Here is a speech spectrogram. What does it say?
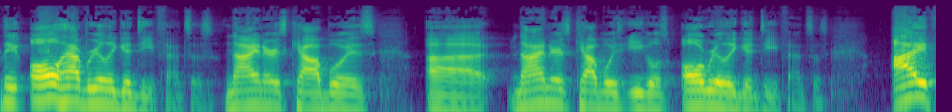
they all have really good defenses. Niners, Cowboys, uh, Niners, Cowboys, Eagles, all really good defenses. I,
